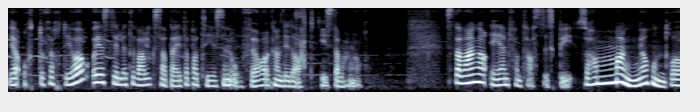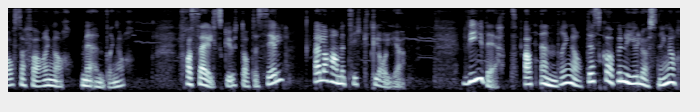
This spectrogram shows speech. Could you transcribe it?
Jeg er 48 år, og jeg stiller til valgs Arbeiderpartiet sin ordførerkandidat i Stavanger. Stavanger er en fantastisk by som har mange hundre års erfaringer med endringer. Fra seilskuter til sild, eller hermetikk til olje. Vi vet at endringer det skaper nye løsninger,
